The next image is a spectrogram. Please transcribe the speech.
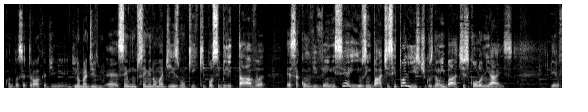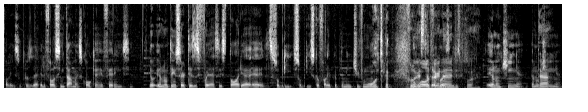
Quando você troca de... de nomadismo. É, um seminomadismo que, que possibilitava essa convivência e os embates ritualísticos, não embates coloniais. E aí eu falei isso pro Zé. Ele falou assim, tá, mas qual que é a referência? Eu, eu não tenho certeza se foi essa história é, sobre, sobre isso que eu falei, porque eu também tive um outro, uma outra Fernandes, coisa. Porra. Eu não tinha, eu não Tá. tinha.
